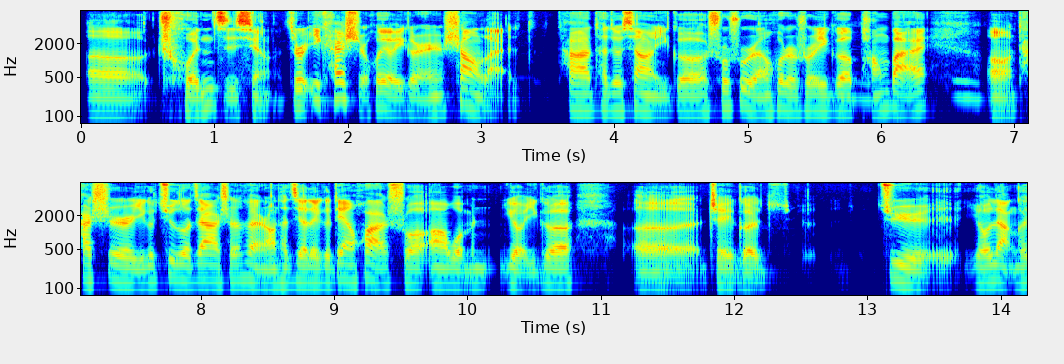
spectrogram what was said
呃纯即兴，就是一开始会有一个人上来，他他就像一个说书人或者说一个旁白，嗯呃，他是一个剧作家的身份，然后他接了一个电话说啊，我们有一个呃这个。剧有两个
